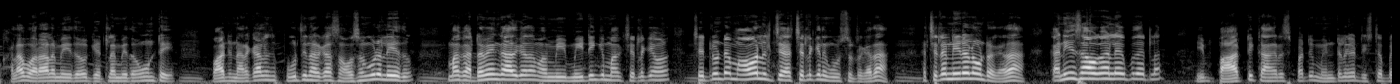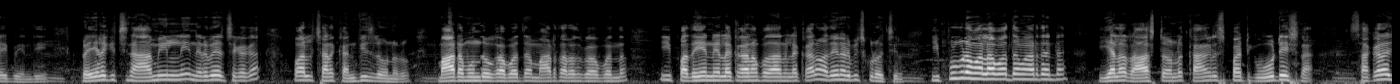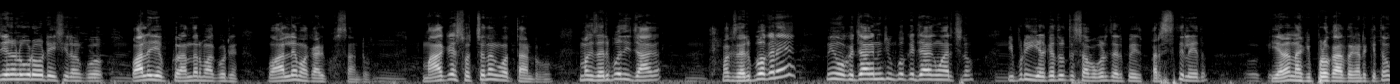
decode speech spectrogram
ఒకలా వరాల మీదో గెట్ల మీదో ఉంటాయి. వాటి నరకాల్సిన పూర్తి నరకాల్సిన అవసరం కూడా లేదు. మాకు అర్థమేం కాదు కదా మా మీ మీటింగ్కి మాకు చెట్లకి చెట్లు ఉంటే మా వాళ్ళు చెట్ల కింద కూర్చుంటారు కదా. ఆ చెట్ల నీడలో ఉంటారు కదా. కనీసం అవగాహన లేకపోతే ఎట్లా? ఈ పార్టీ కాంగ్రెస్ పార్టీ మెంటల్గా డిస్టర్బ్ అయిపోయింది. ప్రజలకు ఇచ్చిన హామీలని నెరవేర్చక వాళ్ళు చాలా కన్ఫ్యూజ్లో ఉన్నారు. మాట ముందు ఒక అబద్ధం మాట తర్వాత ఒక అబద్ధం. ఈ పదిహేను నెలల కాలం పదహారు నెలల కాలం అదే నడిపించుకుని వచ్చారు. ఇప్పుడు కూడా మళ్ళీ అబద్ధం ఆడదంట ఇలా రాష్ట్రంలో కాంగ్రెస్ పార్టీకి ఓటేసిన సకల జనులు కూడా ఓటేసారు అనుకో వాళ్ళే చెప్పుకోరు. అందరు మాకు ఓటే వాళ్ళే మాకు ఆడికి వస్తా అంటారు మాకే స్వచ్ఛందంగా వస్తా అంటారు మాకు సరిపోదు ఈ జాగా. మాకు సరిపోకనే మేము ఒక జాగా నుంచి ఇంకొక జాగా మార్చినాం. ఇప్పుడు ఈ ఎలకతుర్తి సభ కూడా సరిపోయే పరిస్థితి లేదు. ఇలా నాకు ఇప్పుడు ఒక అర్ధ గంట క్రితం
